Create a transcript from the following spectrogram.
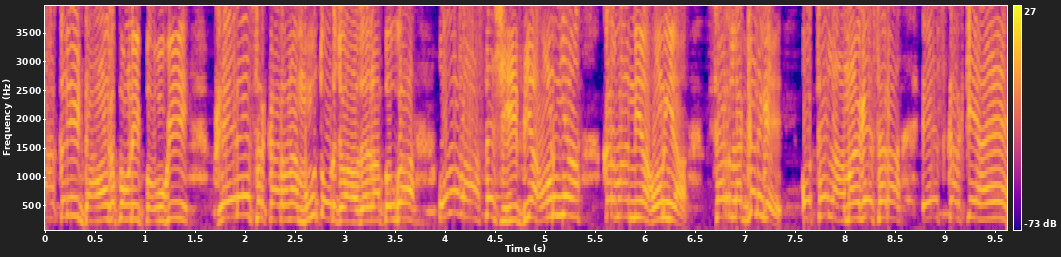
ਤਕੜੀ ਡਾਂਗ ਪਾਉਣੀ ਪਊਗੀ ਫਿਰ ਇਹ ਸਰਕਾਰਾਂ ਦਾ ਮੂੰਹ ਤੋੜ ਜਵਾਬ ਦੇਣਾ ਪਊਗਾ। ਉਹਦੇ ਵਾਸਤੇ ਸ਼ਹੀਦੀਆਂ ਹੋਣਗੀਆਂ ਕੁਰਬਾਨੀਆਂ ਹੋਣਗੀਆਂ ਸਿਰ ਲੱਗਣਗੇ ਉੱਥੇ ਲਾਵਾਂਗੇ ਸਰ। ਇਸ ਕਰਕੇ ਆਏ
